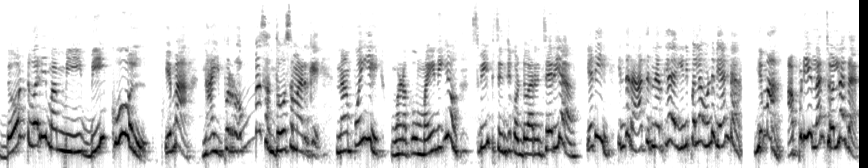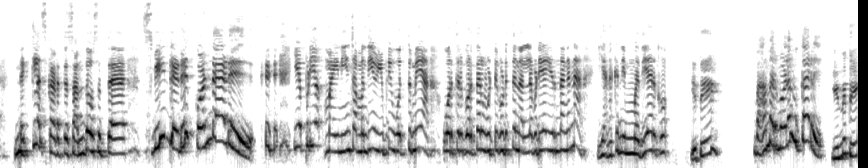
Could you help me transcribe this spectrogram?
டோன்ட் வரி மம்மி. பி கூல் ஏமா நான் இப்ப ரொம்ப சந்தோஷமா இருக்கேன். நான் போய் உனக்கும் மைனியும் ஸ்வீட் செஞ்சு கொண்டு வரேன் சரியா? எடி இந்த ராத்திரி நேரத்துல இனிப்பெல்லாம் ஒண்ணு வேண்டாம். ஏமா அப்படியெல்லாம் சொல்லாத. நெக்லஸ் கடத்த சந்தோஷத்தை ஸ்வீட் எடு கொண்டாடு. எப்படியோ மைனியும் சம்மந்தியும் இப்படி ஒத்துமையா ஒருத்தருக்கு ஒருத்தர் விட்டு கொடுத்து நல்லபடியா இருந்தாங்கன்னா எனக்கு நிம்மதியா இருக்கும். எதே பாமர் மூலம் உட்காரு. என்னதே?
